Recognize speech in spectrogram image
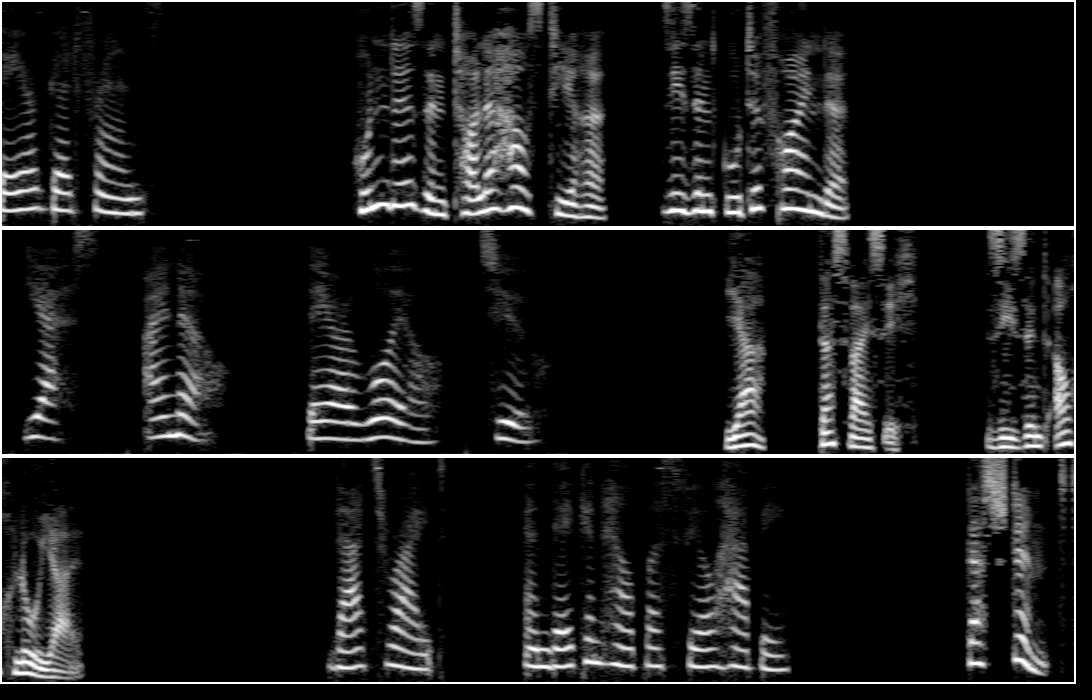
They are good friends. Hunde sind tolle Haustiere. Sie sind gute Freunde. Yes, I know. They are loyal, too. Ja, das weiß ich. Sie sind auch loyal. That's right. And they can help us feel happy. Das stimmt.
